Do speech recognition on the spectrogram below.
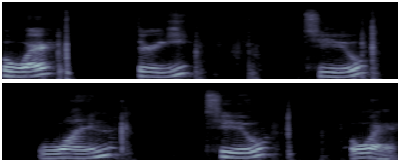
four, three, two, one, two, four.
